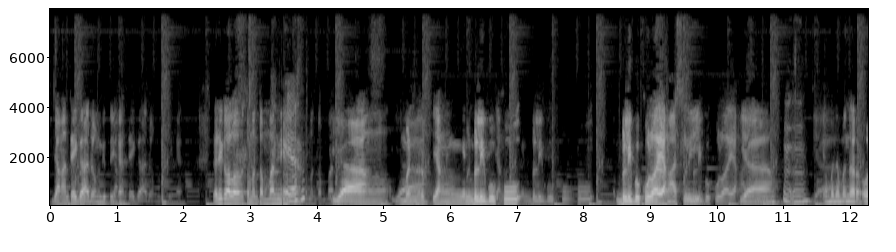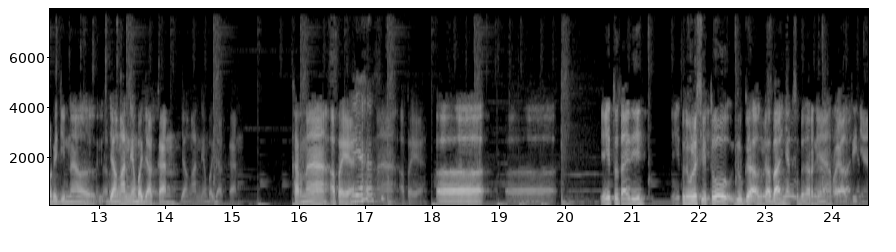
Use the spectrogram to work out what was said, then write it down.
jangan tega dong gitu ya jadi kalau teman-teman nih Iya. yang mener- yang ingin beli buku beli buku lah yang asli. yang Mm-mm. yang benar-benar original. Jangan yang bajakan. Karena apa ya? Iya. eh ya itu tadi. Penulis itu juga nggak banyak sebenarnya royaltinya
